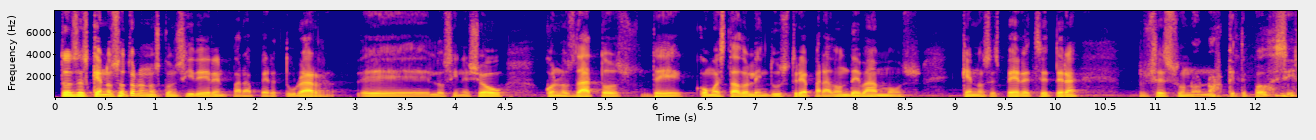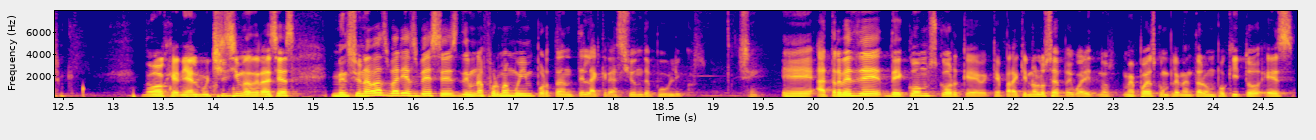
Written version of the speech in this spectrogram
Entonces, que a nosotros nos consideren para aperturar eh, los cine show con los datos de cómo ha estado la industria, para dónde vamos, qué nos espera, etcétera, pues es un honor, ¿qué te puedo decir? No, genial, muchísimas gracias. Mencionabas varias veces de una forma muy importante la creación de públicos. Sí. Eh, a través de, de Comscore, que, que para quien no lo sepa, igual nos- me puedes complementar un poquito, es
